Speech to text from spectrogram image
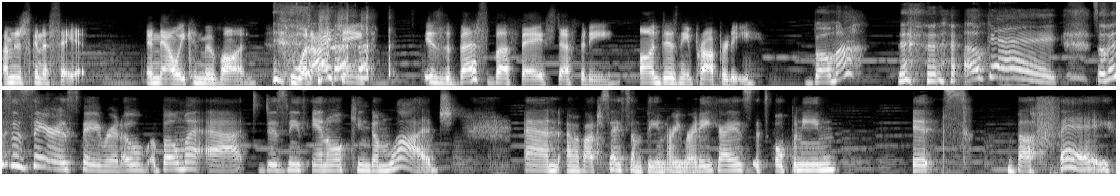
I'm just gonna say it. and now we can move on to what I think is the best buffet, Stephanie, on Disney property. Boma? okay. So this is Sarah's favorite, oh, Boma at Disney's Animal Kingdom Lodge. And I'm about to say something. Are you ready, guys? It's opening its buffet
